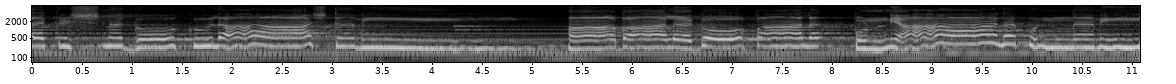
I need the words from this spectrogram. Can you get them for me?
ബാലകൃഷ്ണ ഗോകുലാഷ്ടമി. ആ ബാലഗോപാല പുണ്യാല പുന്നമി.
